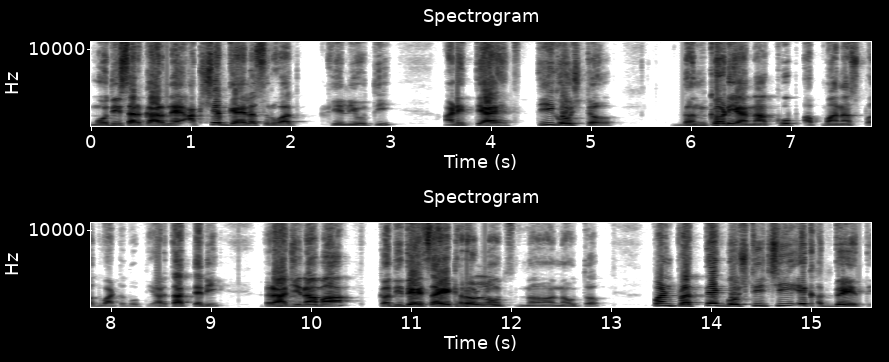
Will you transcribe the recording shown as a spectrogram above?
मोदी सरकारने आक्षेप घ्यायला सुरुवात केली होती. आणि त्या ती गोष्ट धनखड यांना खूप अपमानास्पद वाटत होती. अर्थात त्यांनी राजीनामा कधी द्यायचा हे ठरवलं नव्हतं. पण प्रत्येक गोष्टीची एक हद्द येते.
